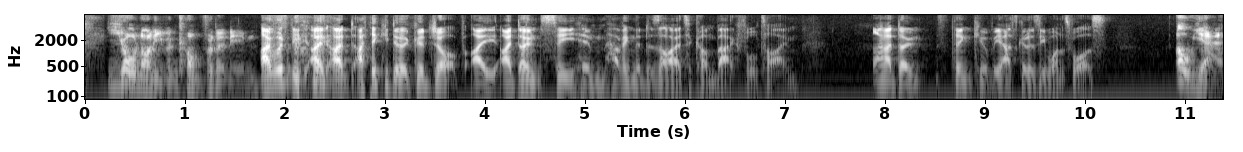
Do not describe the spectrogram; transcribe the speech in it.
you're not even confident in. I would be. I, I I think he'd do a good job. I I don't see him having the desire to come back full time, and I don't think he'll be as good as he once was. Oh yeah,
